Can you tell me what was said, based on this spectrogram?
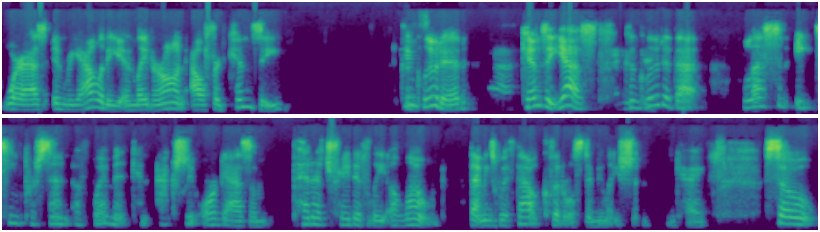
Whereas in reality, and later on, Alfred Kinsey concluded, yeah. Kinsey, yes, concluded that less than 18% of women can actually orgasm penetratively alone. That means without clitoral stimulation. Okay. So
